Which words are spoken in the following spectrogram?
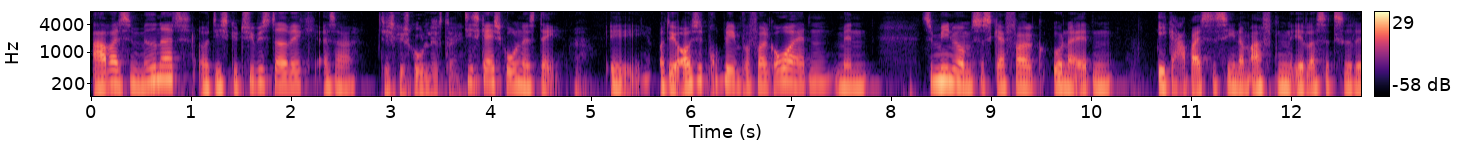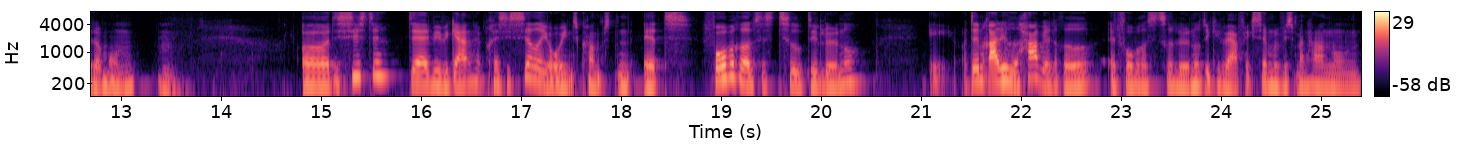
arbejder til midnat, og de skal typisk stadigvæk, altså De skal i skole næste dag. de skal i skole næste dag. Ja. Øh, og det er også et problem for folk over 18, men som minimum, så skal folk under 18 ikke arbejde så sent om aftenen eller så tidligt om morgenen. Mm. Og det sidste, det er, at vi vil gerne have præciseret i overenskomsten, at forberedelsestid, det er lønnet. Øh, og den rettighed har vi allerede, at forberedelsestid er lønnet. Det kan være for eksempel, hvis man har nogle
